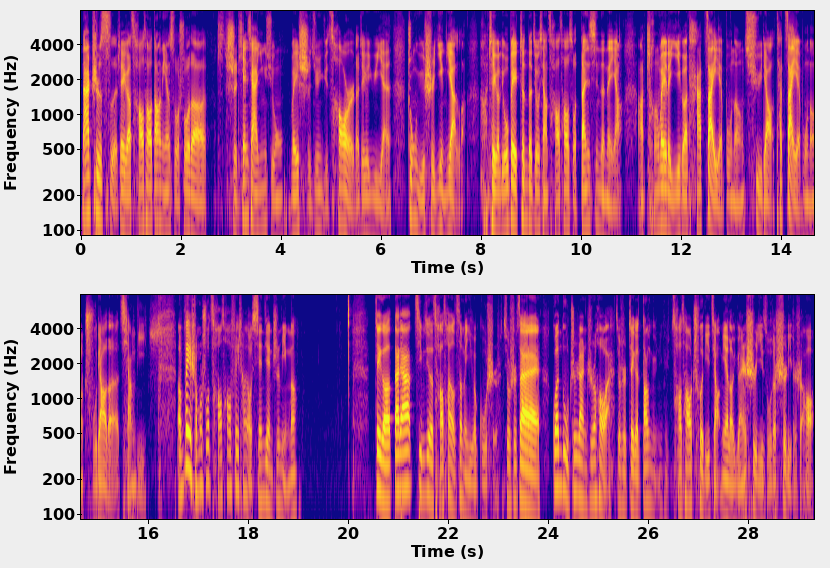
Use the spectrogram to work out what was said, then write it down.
那至此，这个曹操当年所说的。使天下英雄为使君与操耳的这个预言，终于是应验了啊！这个刘备真的就像曹操所担心的那样啊，成为了一个他再也不能去掉、他再也不能除掉的强敌啊！为什么说曹操非常有先见之明呢？这个大家记不记得曹操有这么一个故事？就是在官渡之战之后啊，就是这个当曹操彻底剿灭了袁氏一族的势力的时候，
